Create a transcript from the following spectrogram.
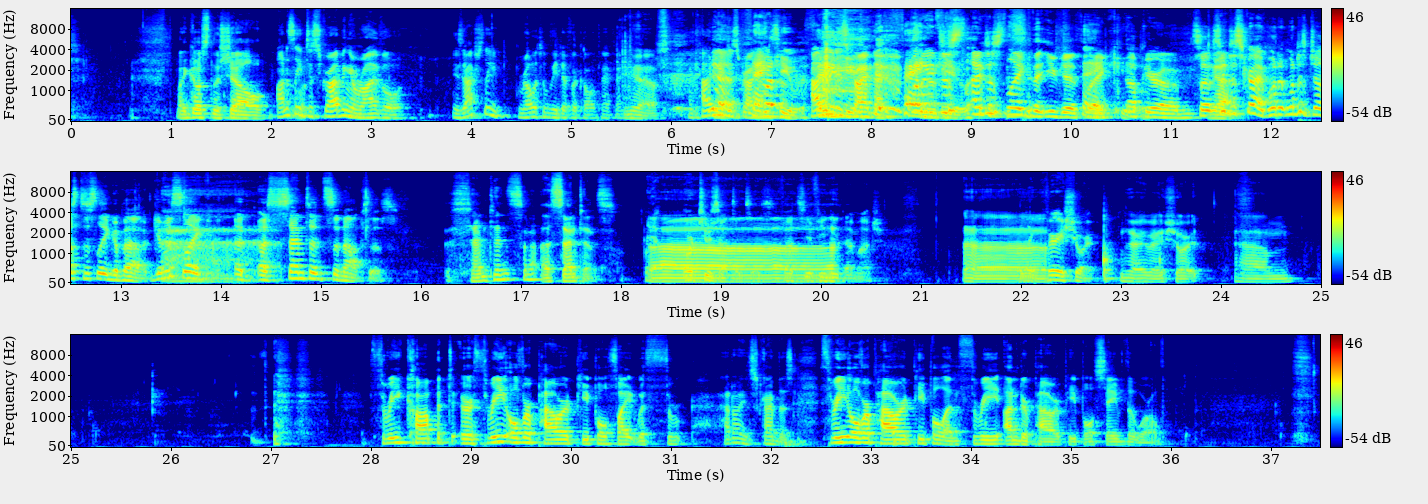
My Ghost in the Shell. Honestly, describing Arrival is actually relatively difficult. I think. Yeah. Like, how do you describe thank that? you. How do you describe that? But I Thank just you. I just like that you get Thank like you. up your own. So so describe what what is Justice League about? Give us like a, a sentence synopsis. A sentence? A sentence. Yeah, or two sentences if, that's, if you need that much. Uh, Like very short. very very short. Um, three competent or three overpowered people fight with. Th- how do I describe this? Three overpowered people and three underpowered people save the world.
